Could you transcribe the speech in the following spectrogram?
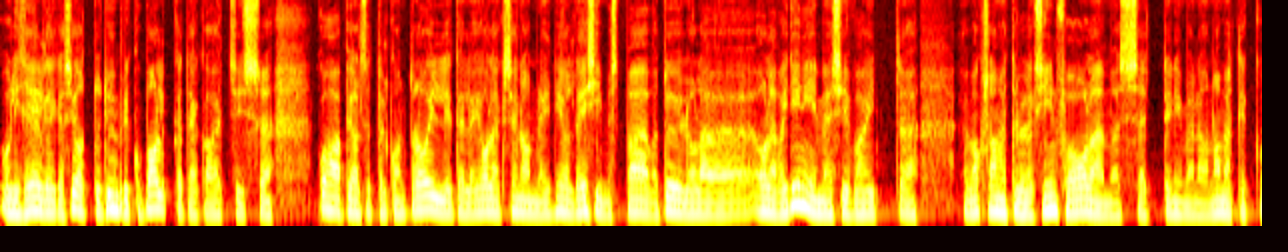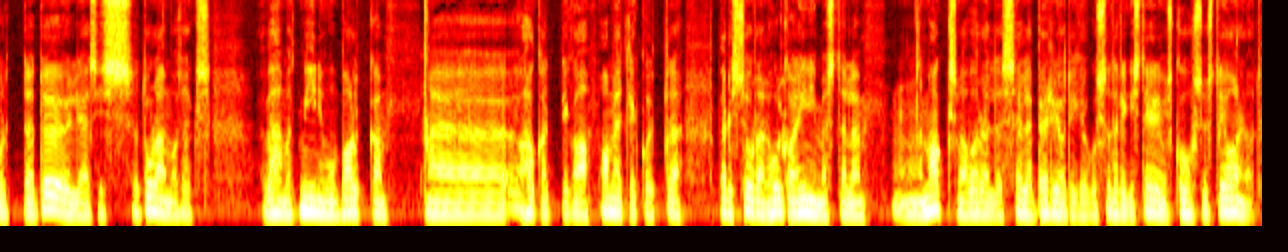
oli see eelkõige seotud ümbrikupalkadega, et siis kohapealsetel kontrollidel ei oleks enam neid nii-öelda esimest päeva tööl ole, olevaid inimesi, vaid maksuametil oleks info olemas, et inimene on ametlikult tööl ja siis tulemuseks vähemalt miinimumpalka äh, hakati ka ametlikult päris suurele hulgale inimestele mm, maksma, võrreldes selle perioodiga, kus seda registreerimiskohustust ei olnud.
